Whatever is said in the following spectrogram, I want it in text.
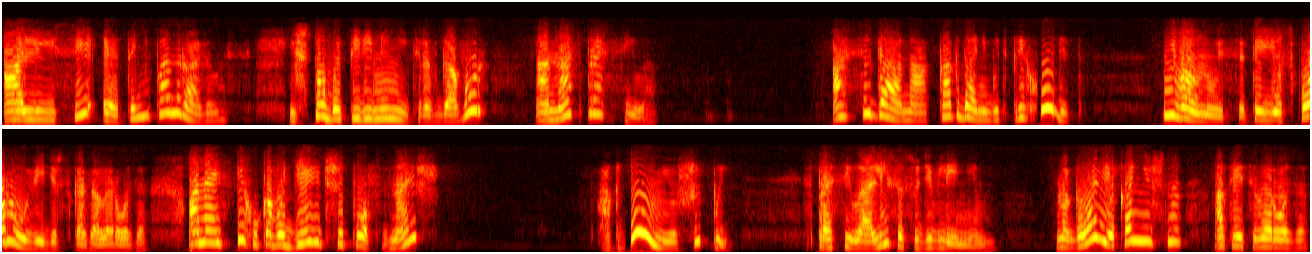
Алисе это не понравилось, и чтобы переменить разговор, она спросила. «А сюда она когда-нибудь приходит?» «Не волнуйся, ты ее скоро увидишь», — сказала Роза. «Она из тех, у кого девять шипов, знаешь?» «А где у нее шипы?» — спросила Алиса с удивлением. «На голове, конечно», — ответила Роза.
